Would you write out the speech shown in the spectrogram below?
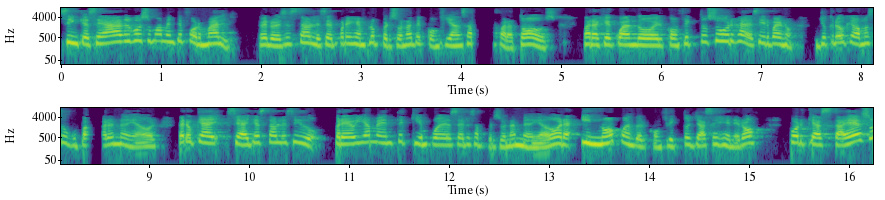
sin que sea algo sumamente formal, pero es establecer, por ejemplo, personas de confianza para todos, para que cuando el conflicto surja, decir, bueno, yo creo que vamos a ocupar el mediador, pero que se haya establecido previamente quién puede ser esa persona mediadora y no cuando el conflicto ya se generó, porque hasta eso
